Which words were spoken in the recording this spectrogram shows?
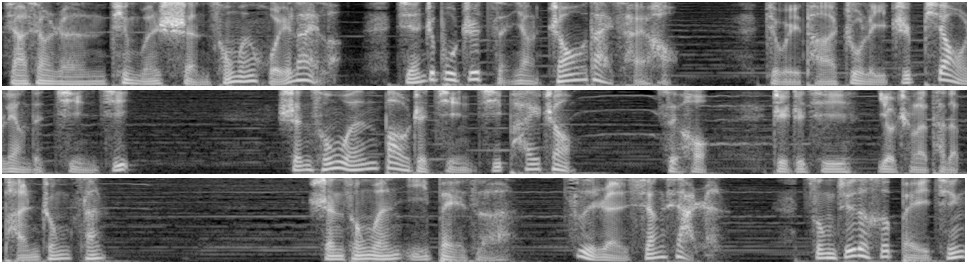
家乡人听闻沈从文回来了，简直不知怎样招待才好。就为他做了一只漂亮的锦鸡。沈从文抱着锦鸡拍照，最后，这只鸡又成了他的盘中餐。沈从文一辈子自认乡下人，总觉得和北京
